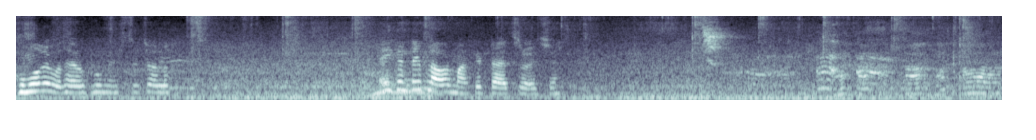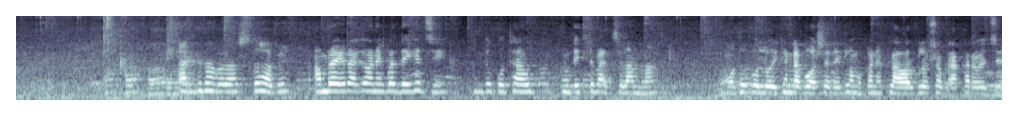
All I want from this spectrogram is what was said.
ঘুমোবে বোধ হয় ঘুম এসছে, চলো। এইখানটাই ফ্লাওয়ার মার্কেটটা আছে রয়েছে। একদিন আবার আসতে হবে। আমরা এর আগে অনেকবার দেখেছি, কিন্তু কোথাও দেখতে পাচ্ছিলাম না। মধু বলল, ওইখানটা বসে দেখলাম, ওখানে ফ্লাওয়ারগুলো সব রাখা রয়েছে।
